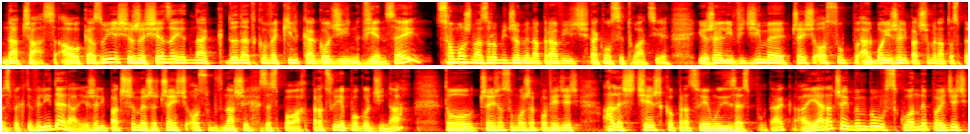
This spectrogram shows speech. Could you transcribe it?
na czas, a okazuje się, że siedzę jednak dodatkowe kilka godzin więcej, co można zrobić, żeby naprawić taką sytuację? Jeżeli widzimy część osób, albo jeżeli patrzymy na to z perspektywy lidera, jeżeli patrzymy, że część osób w naszych zespołach pracuje po godzinach, to część osób może powiedzieć, ależ ciężko pracuje mój zespół, tak? Ale ja raczej bym był skłonny powiedzieć,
